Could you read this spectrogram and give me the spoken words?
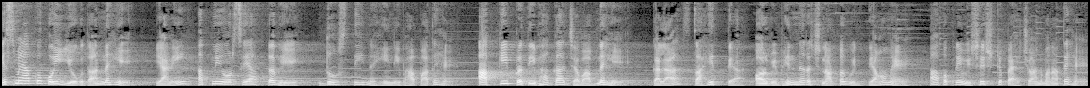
इसमें आपको कोई योगदान नहीं, यानी अपनी ओर से आप कभी दोस्ती नहीं निभा पाते हैं। आपकी प्रतिभा का जवाब नहीं, कला, साहित्य और विभिन्न रचनात्मक विद्याओं में आप अपनी विशिष्ट पहचान बनाते हैं।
